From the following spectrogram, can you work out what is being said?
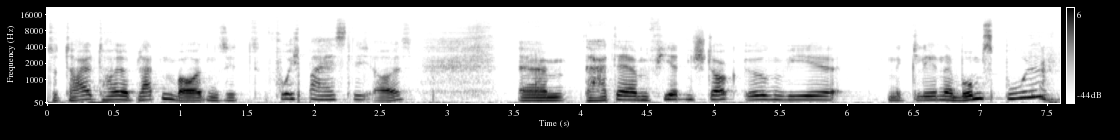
total tolle Plattenbauten, sieht furchtbar hässlich aus. Ähm, da hat er im vierten Stock irgendwie eine kleine Bumsbude.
